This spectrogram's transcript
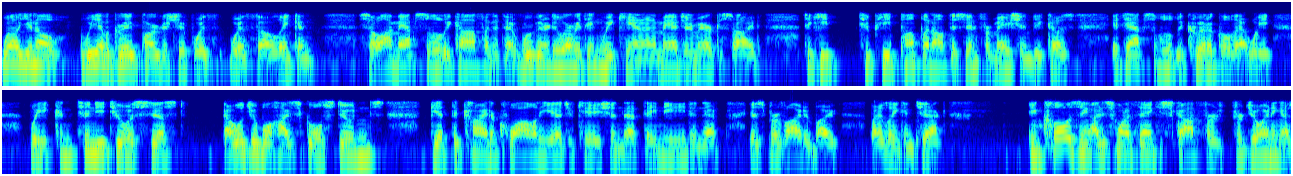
Well, you know, we have a great partnership with with uh, Lincoln, so I'm absolutely confident that we're going to do everything we can on Imagine America side to keep to keep pumping out this information because it's absolutely critical that we we continue to assist eligible high school students get the kind of quality education that they need and that is provided by by Lincoln Tech. In closing, I just want to thank you, Scott, for, for joining us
